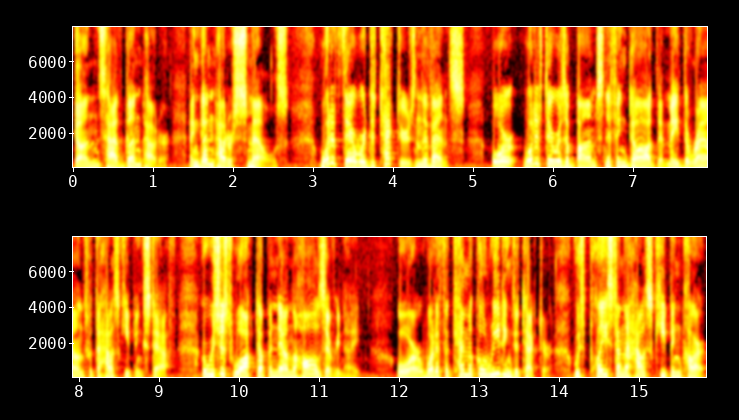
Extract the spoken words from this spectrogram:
Guns have gunpowder, and gunpowder smells. What if there were detectors in the vents? Or what if there was a bomb sniffing dog that made the rounds with the housekeeping staff, or was just walked up and down the halls every night? Or what if a chemical reading detector was placed on the housekeeping cart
